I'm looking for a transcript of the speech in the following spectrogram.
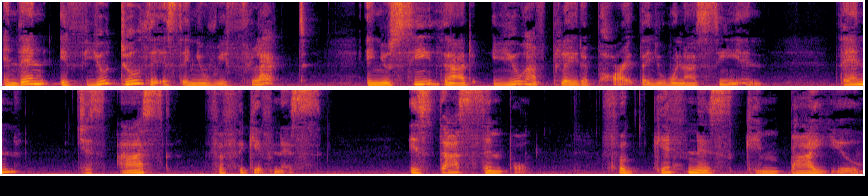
And then if you do this and you reflect, and you see that you have played a part that you were not seeing, then just ask for forgiveness. It's that simple. Forgiveness can buy you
